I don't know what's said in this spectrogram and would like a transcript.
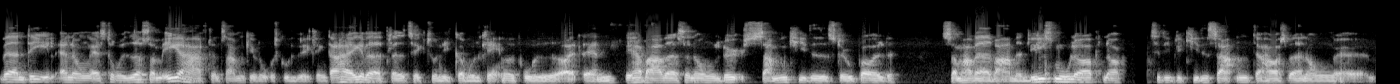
været en del af nogle asteroider, som ikke har haft den samme geologiske udvikling. Der har ikke været pladetektonik og vulkanudbrud og alt det andet. Det har bare været sådan nogle løs sammenkittede støvbolde, som har været varmet en lille smule op nok til de blev kittet sammen. Der har også været nogle øh,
